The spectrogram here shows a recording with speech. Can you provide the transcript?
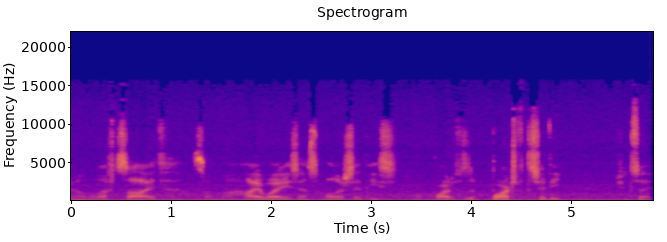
And on the left side, some uh, highways and some other cities, or part of the part of the city, I should say.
